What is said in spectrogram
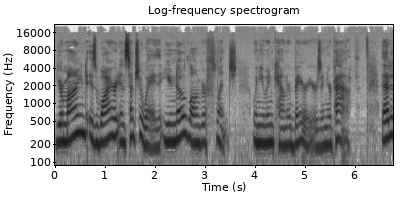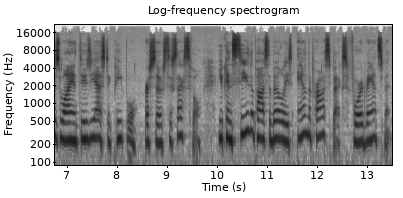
your mind is wired in such a way that you no longer flinch when you encounter barriers in your path. That is why enthusiastic people are so successful. You can see the possibilities and the prospects for advancement,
